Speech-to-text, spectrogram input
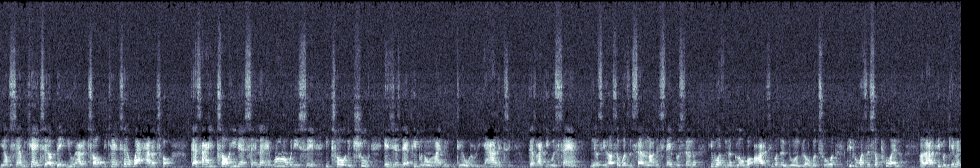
You know what I'm saying? We can't tell Big U how to talk. We can't tell Wack how to talk. That's how he talked. He didn't say nothing wrong what he said. He told the truth. It's just that people don't like to deal with reality. Just like he was saying, Nipsey Hussle wasn't selling out the Staples Center. He wasn't a global artist. He wasn't doing global tours. People wasn't supporting him. A lot of people giving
